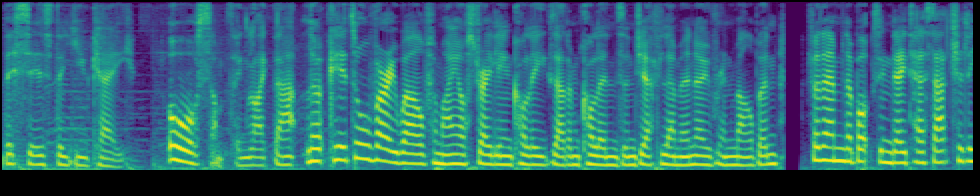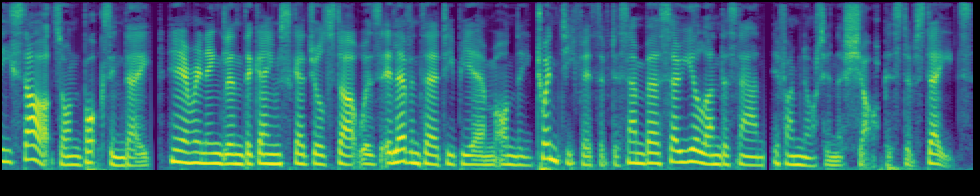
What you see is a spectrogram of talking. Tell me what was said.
This is the UK. Or something like that. Look, it's all very well for my Australian colleagues Adam Collins and Geoff Lemon over in Melbourne. For them, the Boxing Day test actually starts on Boxing Day. Here in England, the game's scheduled start was 11:30 p.m. on the 25th of December, so you'll understand if I'm not in the sharpest of states.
